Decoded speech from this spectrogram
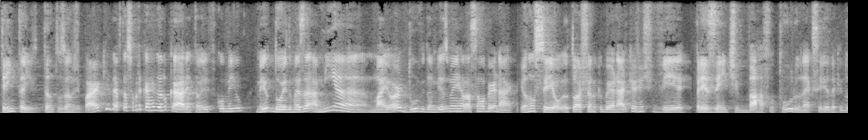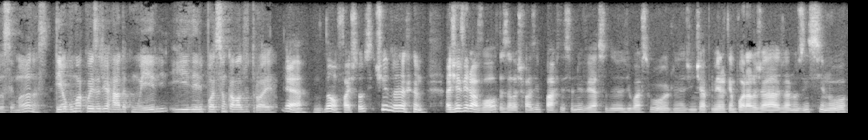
30 e tantos anos de parque, deve estar sobrecarregando o cara. Então ele ficou meio, meio doido. Mas a, a minha maior dúvida mesmo é em relação ao Bernard. Eu não sei, eu, eu tô achando que o Bernard que a gente vê presente barra futuro, né? Que seria daqui duas semanas, tem alguma coisa de errada com ele e ele pode ser um cavalo de Troia. É, não, faz todo sentido, né? As reviravoltas, elas fazem parte desse universo de, de Westworld, né? A gente, a primeira temporada já, já nos ensinou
